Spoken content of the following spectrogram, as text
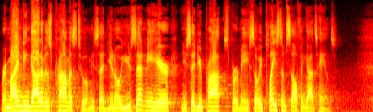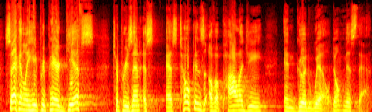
reminding God of his promise to him. He said, You know, you sent me here, you said you'd prosper me. So he placed himself in God's hands. Secondly, he prepared gifts to present as, tokens of apology and goodwill. Don't miss that.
